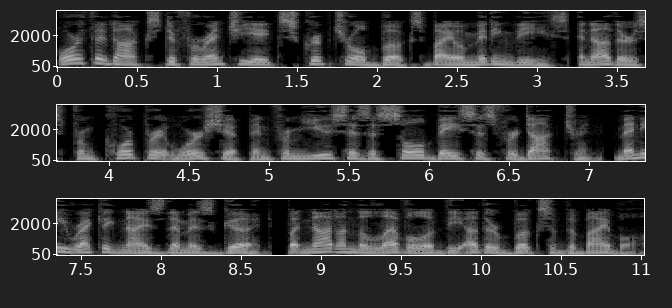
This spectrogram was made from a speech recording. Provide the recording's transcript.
Orthodox differentiate scriptural books by omitting these and others from corporate worship and from use as a sole basis for doctrine. Many recognize them as good, but not on the level of the other books of the Bible.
